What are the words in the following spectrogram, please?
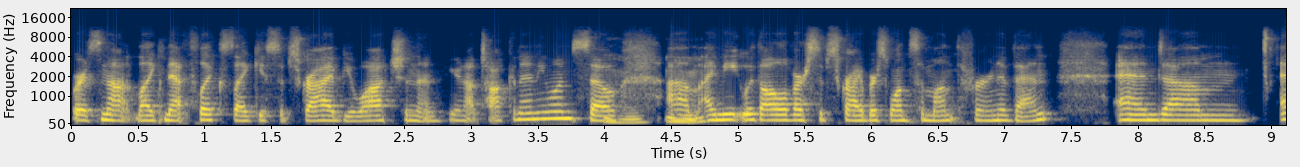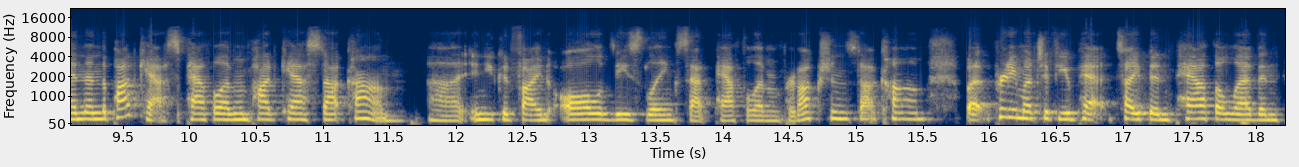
where it's not like Netflix, like you subscribe, you watch, and then you're not talking to anyone. So Mhm, um, mhm. I meet with all of our subscribers once a month for an event. And um, and then the podcast, path11podcast.com. Uh, and you can find all of these links at path11productions.com. But pretty much if you pa- type in path 11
